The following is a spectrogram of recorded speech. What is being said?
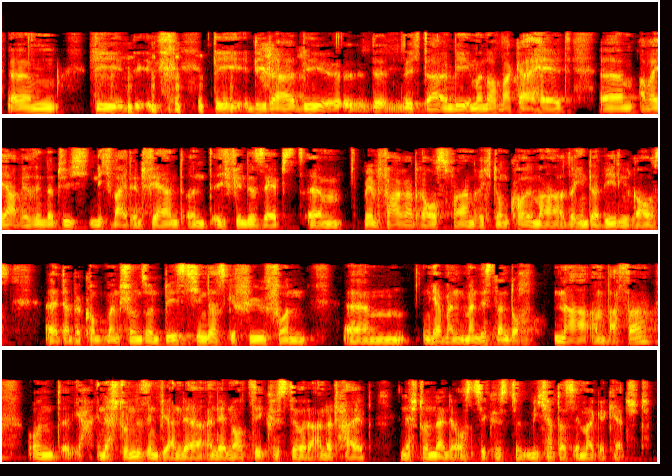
ähm, die, die, die, die da, die, die sich da irgendwie immer noch wacker hält. Ähm, aber ja, wir sind natürlich nicht weit entfernt und ich finde selbst ähm, mit dem Fahrrad rausfahren Richtung Colmar, also hinter Wedel raus, äh, dann bekommt man schon so ein bisschen das Gefühl von, ähm, ja, man, man ist dann doch nah am Wasser und äh, ja, in der Stunde sind wir an der an der Nordseeküste oder anderthalb, in der Stunde an der Ostseeküste. Mich hat das immer gecatcht.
